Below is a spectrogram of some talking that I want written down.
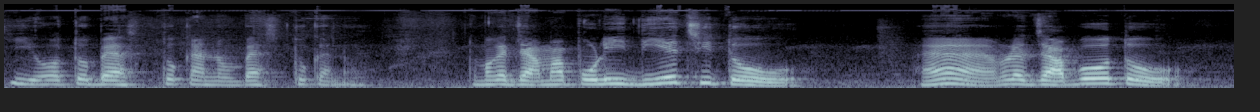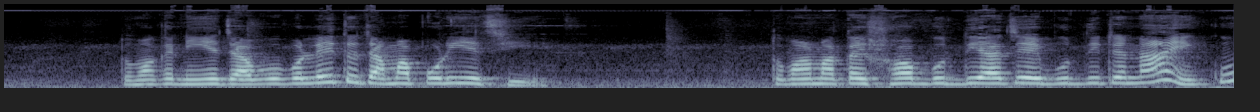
কি? অত ব্যস্ত কেন? ব্যস্ত কেন? তোমাকে জামা পরিয়ে দিয়েছি তো। হ্যাঁ আমরা যাব তো। তোমাকে নিয়ে যাব বলেই তো জামা পরিয়েছি। তোমার মাথায় সব বুদ্ধি আছে, এই বুদ্ধিটা নাই? কু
